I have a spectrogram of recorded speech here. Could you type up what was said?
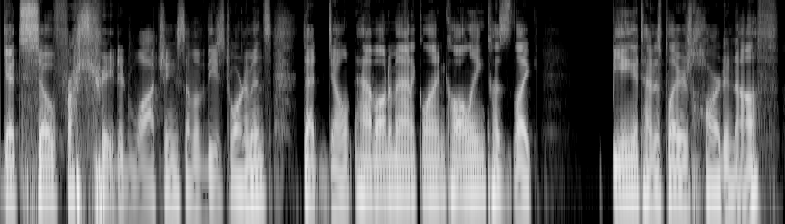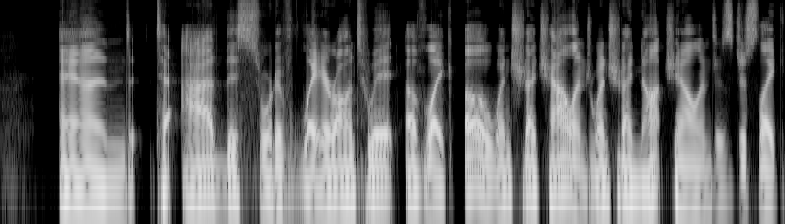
get so frustrated watching some of these tournaments that don't have automatic line calling because like being a tennis player is hard enough And to add this sort of layer onto it of like, oh, when should I challenge? When should I not challenge? Is just like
